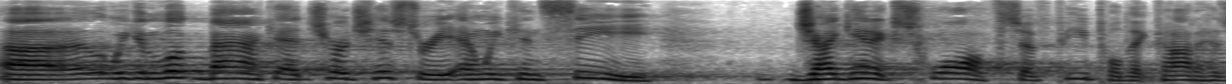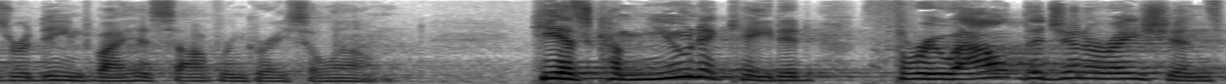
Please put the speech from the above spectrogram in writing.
uh, we can look back at church history and we can see gigantic swaths of people that God has redeemed by His sovereign grace alone. He has communicated throughout the generations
